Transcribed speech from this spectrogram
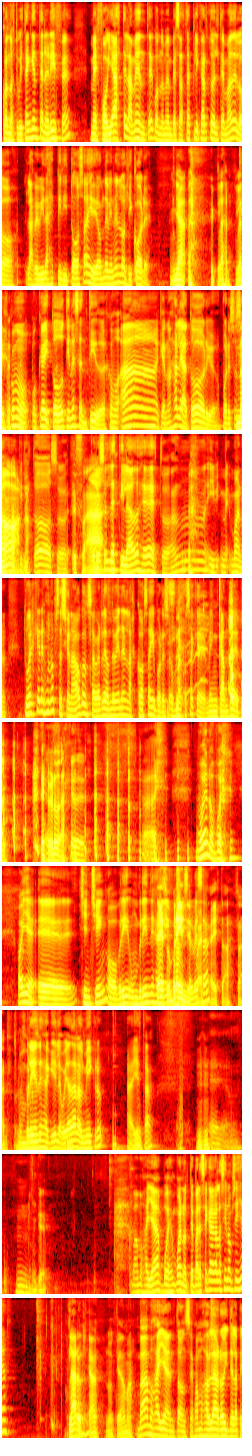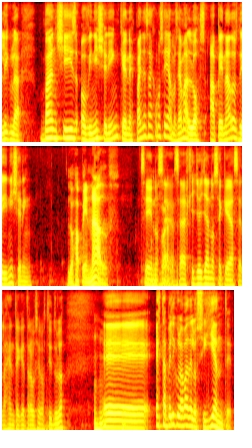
cuando estuviste aquí en Tenerife, me follaste la mente cuando me empezaste a explicar todo el tema de los, las bebidas espirituosas y de dónde vienen los licores. Ya, claro, Que claro. es como, ok, todo tiene sentido. Es como, ah, que no es aleatorio. Por eso se No, llama no. espirituoso. Exacto. Por eso el destilado es esto. Ah, y me- bueno, tú es que eres un obsesionado con saber de dónde vienen las cosas y por eso es una cosa que me encanta de ti. Es verdad. Que de- Ay. Bueno, pues, oye, eh, chin chin o un brindis aquí Eso, brindis. cerveza. pues, ahí está. Con un brindis aquí, le voy a dar al micro. Ahí está. Eh, mm. Ok. vamos allá. Pues bueno, ¿te parece que haga la sinopsis ya? Claro, ya, no queda más. Vamos allá entonces. Vamos a hablar hoy de la película Banshees of Inisherin, que en España, ¿sabes cómo se llama? Se llama Los Apenados de Inisherin. Los apenados. Sí, no sé. O sea, es que yo ya no sé qué hace la gente que traduce los títulos. Eh, esta película va de lo siguiente.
